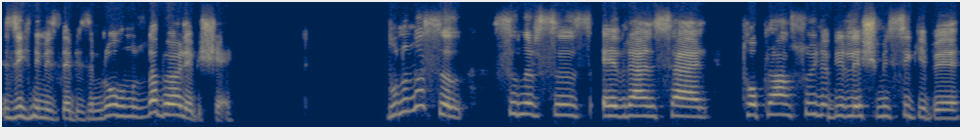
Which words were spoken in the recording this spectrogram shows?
zihnimizde bizim, ruhumuzda böyle bir şey. Bunu nasıl sınırsız, evrensel, toprağın suyla birleşmesi gibi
